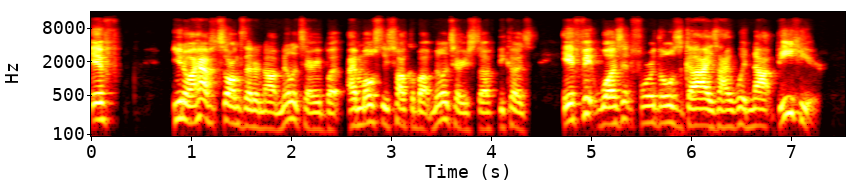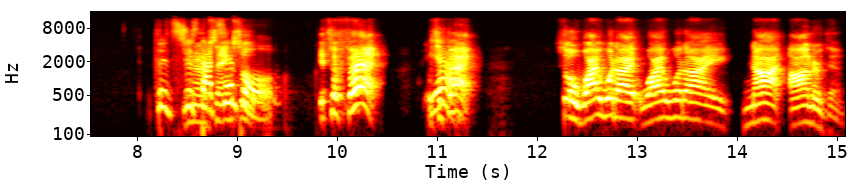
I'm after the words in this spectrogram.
If you know, I have songs that are not military, but I mostly talk about military stuff because if it wasn't for those guys, I would not be here. it's you just know that saying? So- simple. It's a fact. It's Yeah. a fact. So why would I? Why would I not honor them?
